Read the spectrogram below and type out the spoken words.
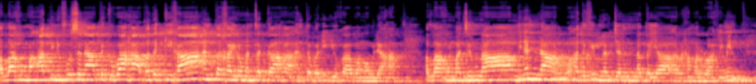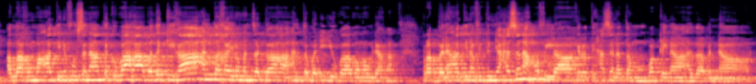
اللهم آت نفوسنا تقواها وزكها أنت خير من زكاها أنت وليها ومولاها اللهم اجرنا من النار وأدخلنا الجنة يا أرحم الراحمين اللهم آت نفوسنا تقواها وزكها أنت خير من زكاها أنت وليها ومولاها ربنا آتنا في الدنيا حسنة وفي الآخرة حسنة وقنا عذاب النار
